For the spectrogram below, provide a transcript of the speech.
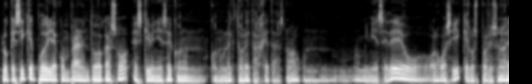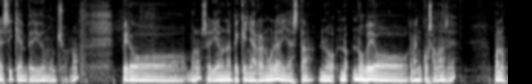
Lo que sí que podría comprar en todo caso es que viniese con un, con un lector de tarjetas, ¿no? Algún un mini SD o, algo así, que los profesionales sí que han pedido mucho, ¿no? Pero bueno, sería una pequeña ranura y ya está. No, no, no veo gran cosa más, ¿eh? Bueno,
